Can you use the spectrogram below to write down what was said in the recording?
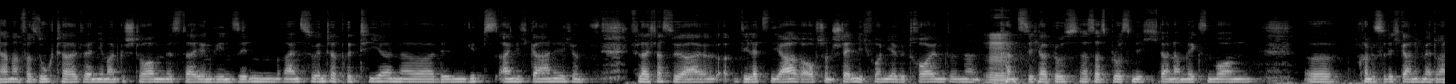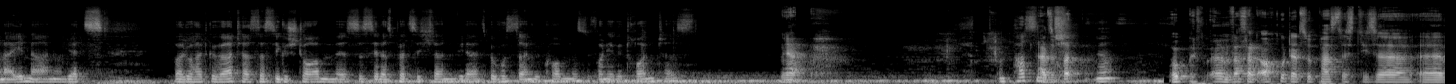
ja, man versucht halt, wenn jemand gestorben ist, da irgendwie einen Sinn rein zu interpretieren, aber den gibt es eigentlich gar nicht. Und vielleicht hast du ja die letzten Jahre auch schon ständig von ihr geträumt und dann mhm. kannst dich halt bloß, hast das bloß nicht dann am nächsten Morgen, äh, konntest du dich gar nicht mehr dran erinnern. Und jetzt, weil du halt gehört hast, dass sie gestorben ist, ist dir das plötzlich dann wieder ins Bewusstsein gekommen, dass du von ihr geträumt hast. Ja. Und passend. Also, ja. Was halt auch gut dazu passt, ist dieser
